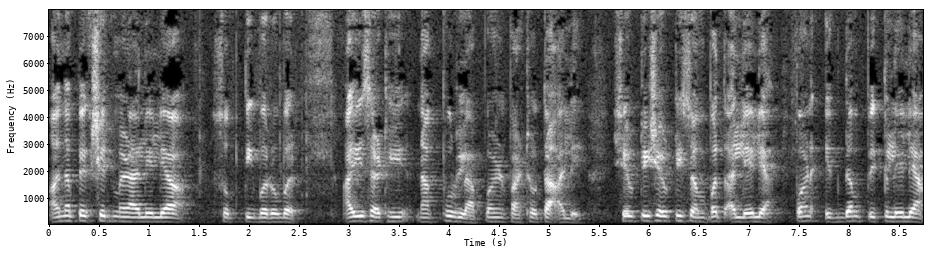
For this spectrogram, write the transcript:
अनपेक्षित मिळालेल्या सोबतीबरोबर आईसाठी नागपूरला पण पाठवता आले. शेवटी शेवटी संपत आलेल्या पण एकदम पिकलेल्या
